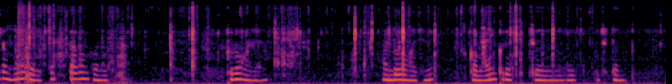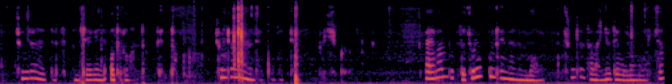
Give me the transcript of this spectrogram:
충전을 해야 되겠죠? 작은 손으로. 들어갈래나? 안 들어가지네? 아까 마인크래프트를 어쨌든 충전할 때 쓰던 잭인데 어 들어간다. 됐다. 충전하면 될 것 같아. 이 식으로. 빨간불부터 초록불 되면은 뭐 충전 다 완료되고 이런 거겠죠?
